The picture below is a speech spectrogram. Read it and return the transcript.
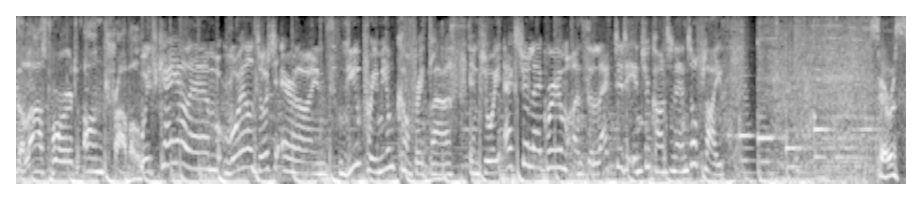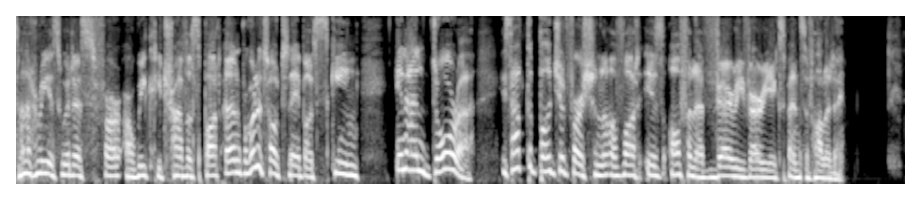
The last word on travel. With KLM Royal Dutch Airlines, new premium comfort class. Enjoy extra legroom on selected intercontinental flights. Sarah Slattery is with us for our weekly travel spot, and we're going to talk today about skiing in Andorra. Is that the budget version of what is often a very, very expensive holiday?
